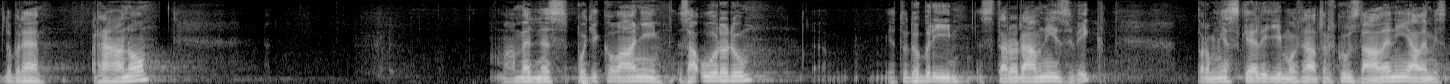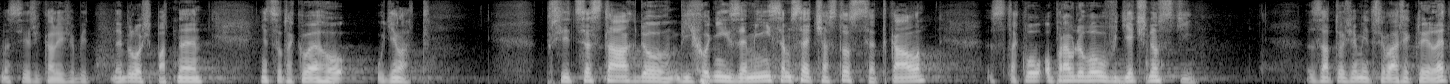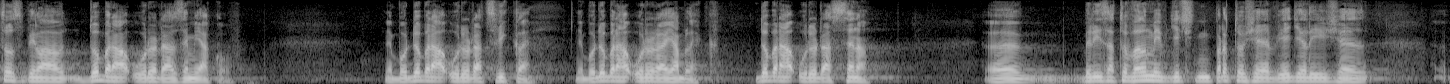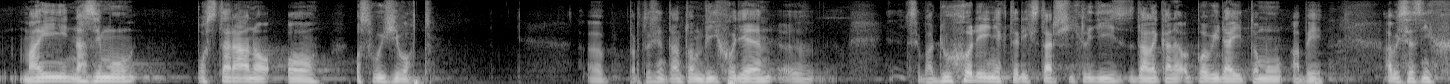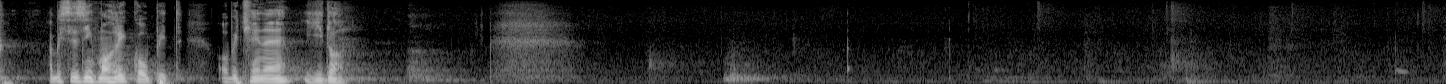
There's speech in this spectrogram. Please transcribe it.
Dobré ráno. Máme dnes poděkování za úrodu. Je to dobrý starodávný zvyk, pro městské lidi možná trošku vzdálený, ale my jsme si říkali, že by nebylo špatné něco takového udělat. Při cestách do východních zemí jsem se často setkal s takovou opravdovou vděčností za to, že mi třeba řekli, letos byla dobrá úroda zemiakov, nebo dobrá úroda cvikle, nebo dobrá úroda jablek, dobrá úroda sena. E, byli za to velmi vděční, protože věděli, že mají na zimu postaráno o, o svůj život. E, protože tam tom východě e, třeba důchody některých starších lidí zdaleka neodpovídají tomu, aby aby, se z nich, aby si z nich mohli koupit obyčejné jídlo.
